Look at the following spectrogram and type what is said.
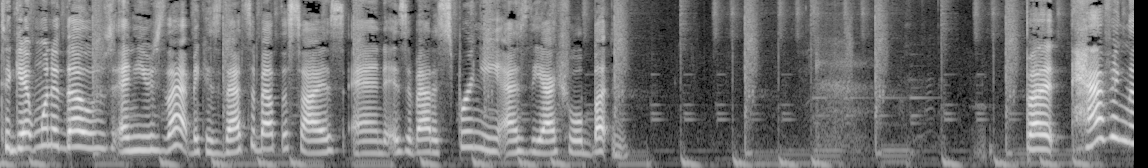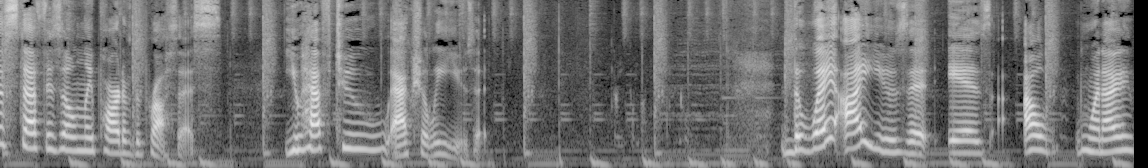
To get one of those and use that because that's about the size and is about as springy as the actual button. But having this stuff is only part of the process. You have to actually use it the way I use it is I'll when I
